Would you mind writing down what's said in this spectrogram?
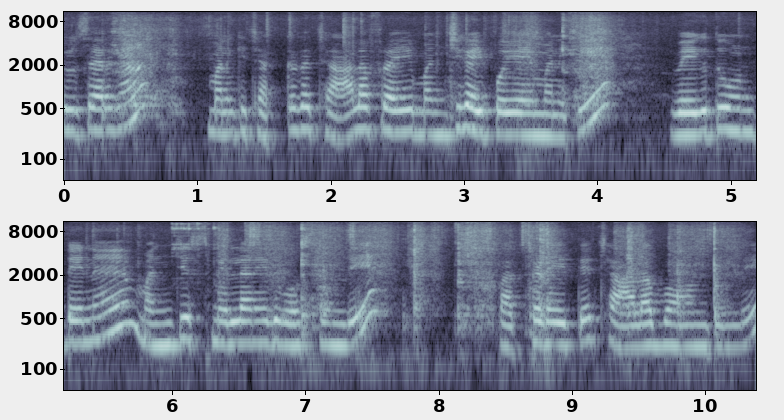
చూసారుగా? మనకి చక్కగా చాలా ఫ్రై మంచిగా అయిపోయాయి మనకి. వేగుతూ ఉంటేనే మంచి స్మెల్ అనేది వస్తుంది. పచ్చడి అయితే చాలా బాగుంటుంది.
